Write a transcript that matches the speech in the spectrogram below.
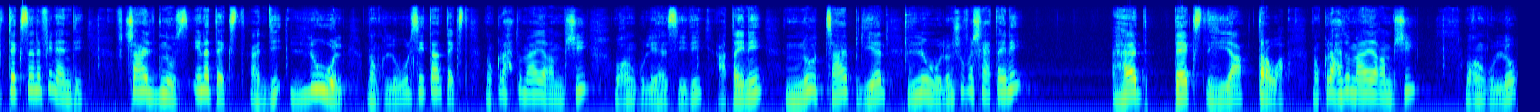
ال text أنا فين عندي؟ في child nodes un text؟ عندي الأول. donc الأول c'est un text donc لاحظوا معايا غنمشي وغنقول لها سيدي عطيني node type ديال الأول. ونشوف واش يعطيني؟ هاد text اللي هي 3 donc لاحظوا معايا غنمشي وغنقول له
